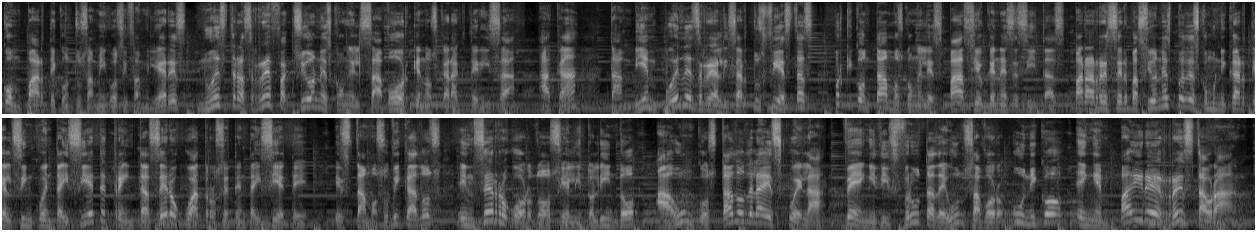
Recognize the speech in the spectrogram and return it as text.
Comparte con tus amigos y familiares nuestras refacciones con el sabor que nos caracteriza. Acá también puedes realizar tus fiestas porque contamos con el espacio que necesitas. Para reservaciones puedes comunicarte al 5730 0477. Estamos ubicados en Cerro Gordo, Cielito Lindo, a un costado de la escuela. Ven y disfruta de un sabor único en Empire Restaurant.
